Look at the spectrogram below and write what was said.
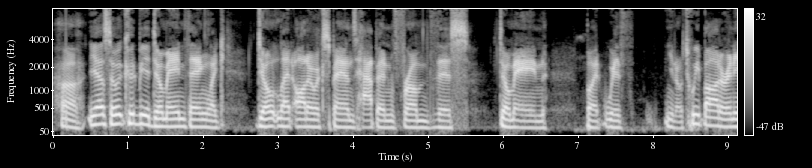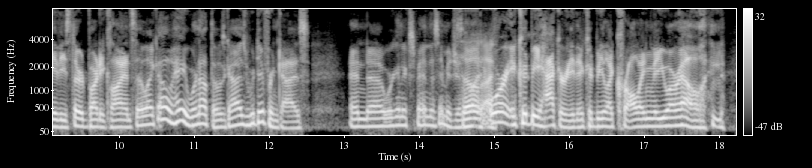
Huh. Yeah, so it could be a domain thing like don't let auto expands happen from this domain, but with you know Tweetbot or any of these third party clients, they're like, oh hey, we're not those guys, we're different guys. And uh, we're going to expand this image. in So or it could be hackery. They could be like crawling the URL.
